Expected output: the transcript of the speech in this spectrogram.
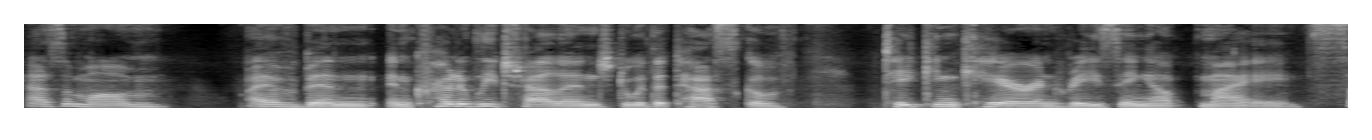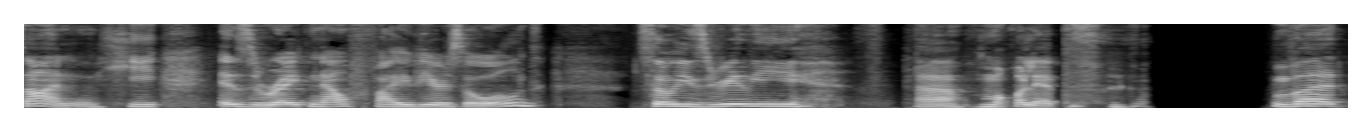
As a mom, I have been incredibly challenged with the task of taking care and raising up my son. He is right now five years old, so he's really uh, makulit. but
